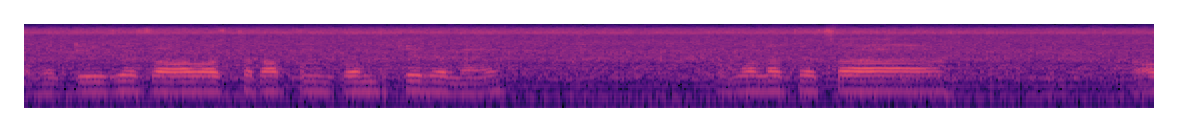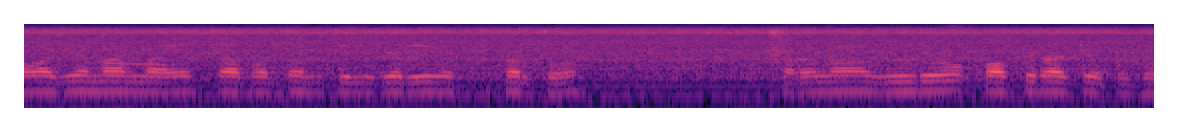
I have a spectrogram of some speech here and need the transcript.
आणि डी जेचा आवाज तर आपण बंद केले नाही तुम्हाला त्याचा आवाज येणार नाही त्याबद्दल दिलगिरी व्यक्त करतो. कारण व्हिडिओ कॉपीराईट येतो तो.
